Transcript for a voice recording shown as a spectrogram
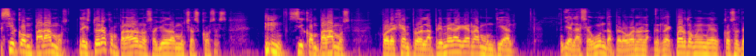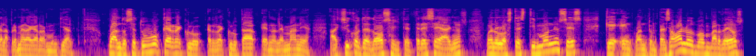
si comparamos, la historia comparada nos ayuda a muchas cosas. si comparamos, por ejemplo, la Primera Guerra Mundial y en la segunda, pero bueno, recuerdo muy bien cosas de la Primera Guerra Mundial. Cuando se tuvo que reclutar en Alemania a chicos de 12 y de 13 años, bueno, los testimonios es que en cuanto empezaban los bombardeos,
